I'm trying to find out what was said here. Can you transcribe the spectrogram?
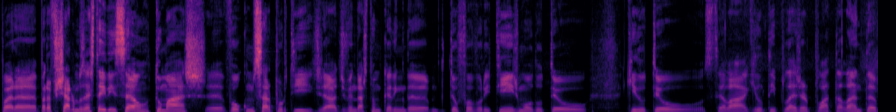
Para, para fecharmos esta edição, Tomás, uh, vou começar por ti. Já desvendaste um bocadinho do teu favoritismo ou do teu aqui do teu, sei lá, guilty pleasure pela Atalanta,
